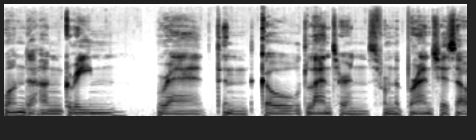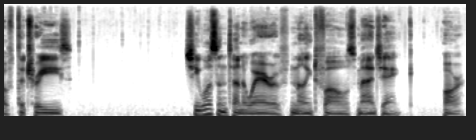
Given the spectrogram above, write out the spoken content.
Wanda hung green, red, and gold lanterns from the branches of the trees. She wasn't unaware of Nightfall's magic or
